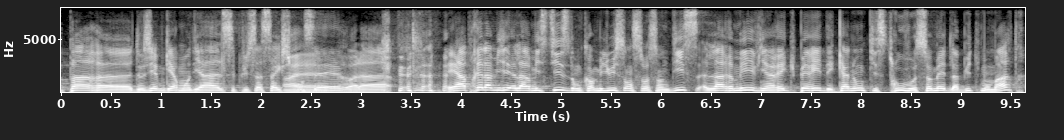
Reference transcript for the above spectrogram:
part euh, deuxième guerre mondiale, c'est plus à ça que je Ouais, pensais. Voilà. Et après l'armistice, donc en 1870, l'armée vient récupérer des canons qui se trouvent au sommet de la butte Montmartre,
